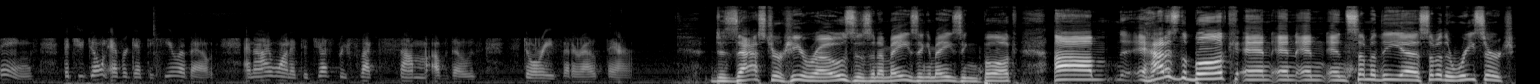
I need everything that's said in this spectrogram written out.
things that you don't ever get to hear about. And I wanted to just reflect some of those stories that are out there. Disaster Heroes is an amazing, amazing book. Um, how does the book and and and, and some of the uh, some of the research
